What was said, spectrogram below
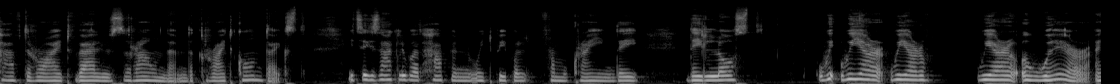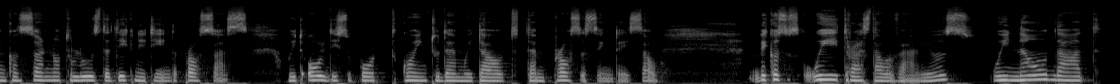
have the right values around them, the right context. It's exactly what happened with people from Ukraine. They they lost. We, we are we are we are aware and concerned not to lose the dignity in the process with all the support going to them without them processing this. So, because we trust our values, we know that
